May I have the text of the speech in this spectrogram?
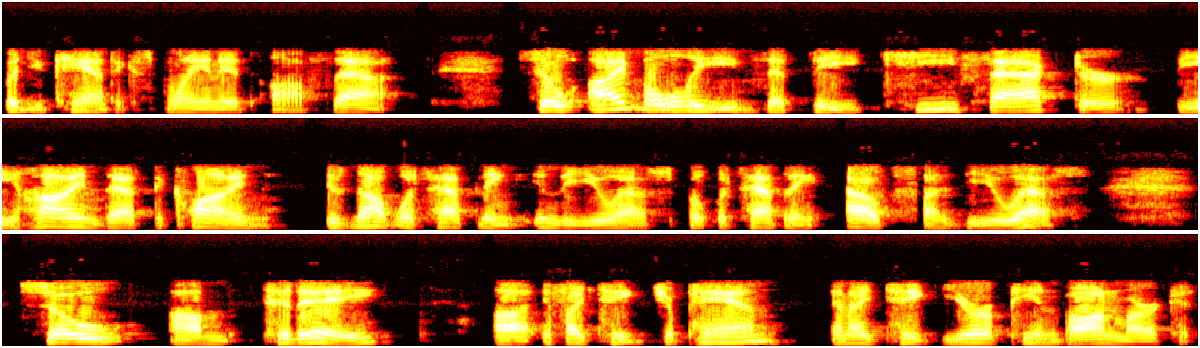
but you can't explain it off that. So I believe that the key factor behind that decline is not what's happening in the US, but what's happening outside the US. So um, today, uh, if I take Japan and I take European bond markets,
